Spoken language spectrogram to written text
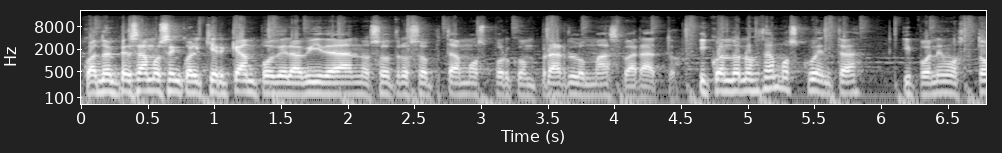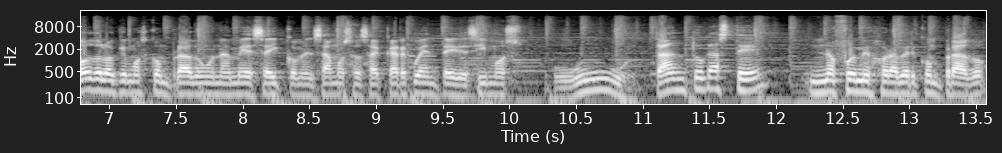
Cuando empezamos en cualquier campo de la vida, nosotros optamos por comprar lo más barato. Y cuando nos damos cuenta y ponemos todo lo que hemos comprado en una mesa y comenzamos a sacar cuenta y decimos, uh, tanto gasté, ¿no fue mejor haber comprado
